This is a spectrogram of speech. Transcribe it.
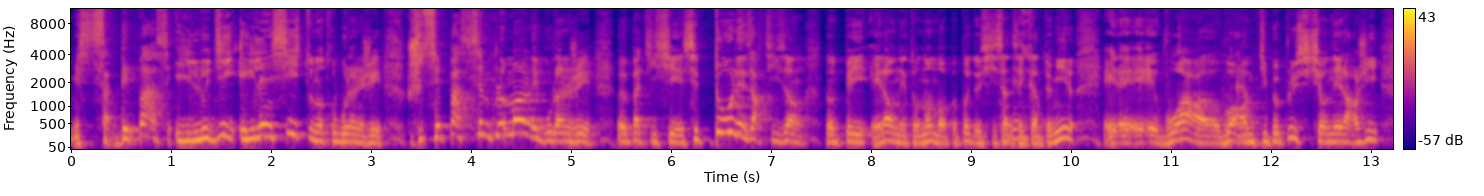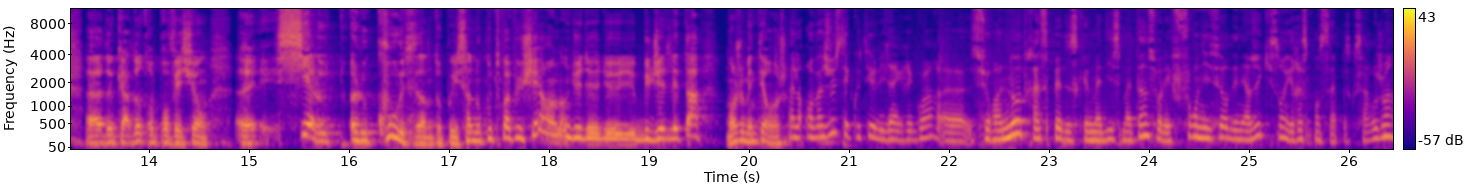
mais ça dépasse, et il le dit, et il insiste, notre boulanger. Je sais pas simplement les boulangers euh, pâtissiers, c'est tous les artisans de notre pays. Et là, on est au nombre à peu près de 650 000, et, et, voire, euh, voire un petit peu plus si on élargit euh, de cas d'autres professions. Euh, si elles, elles coulent, ces entreprises, ça ne coûte pas plus cher, non, du, du budget de l'État Moi, je m'interroge. Alors, on va juste écouter Olivia Grégoire euh, sur un autre aspect de ce qu'elle m'a dit ce matin sur les fournisseurs d'énergie qui sont irresponsables. Parce que ça rejoint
